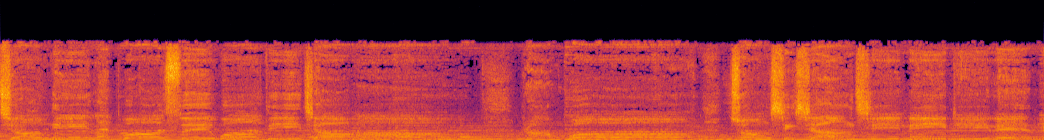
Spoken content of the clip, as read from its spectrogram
求你来破碎我的骄傲，心想起你的怜悯，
